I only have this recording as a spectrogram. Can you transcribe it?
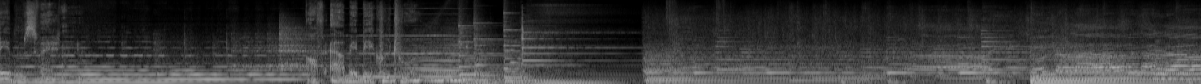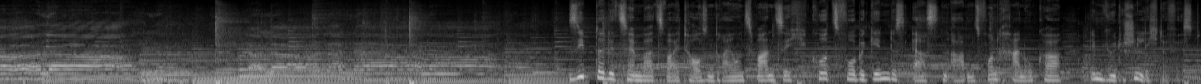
Lebenswelten. Auf RBB Kultur. Dezember 2023, kurz vor Beginn des ersten Abends von Chanukka, dem jüdischen Lichterfest.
